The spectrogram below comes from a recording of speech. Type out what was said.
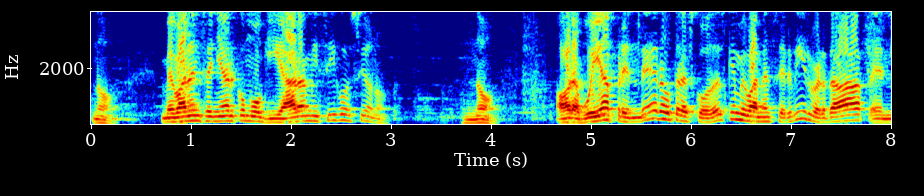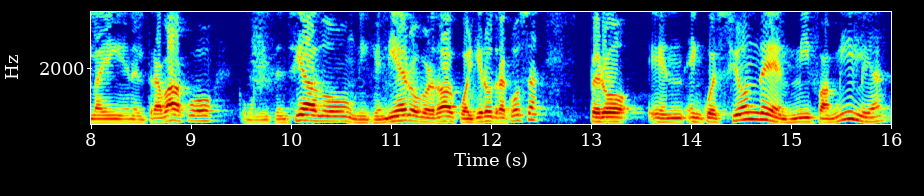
No. ¿Me van a enseñar cómo guiar a mis hijos, sí o no? No. Ahora voy a aprender otras cosas que me van a servir, ¿verdad? En, el trabajo, como licenciado, un ingeniero, ¿verdad? Cualquier otra cosa. Pero en, en cuestión de mi familia,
